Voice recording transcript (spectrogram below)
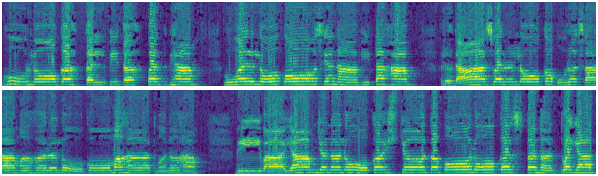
भूर्लोकः कल्पितः पद्भ्याम् भुवर्लोकोऽस्य नाभितः हृदा स्वर्लोक उरसामहरलोको महात्मनः। ग्रीवायाम् जनलोकश्च तपोलोकस्तनद्वयात्।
